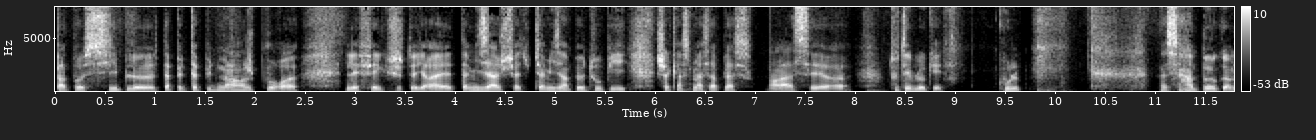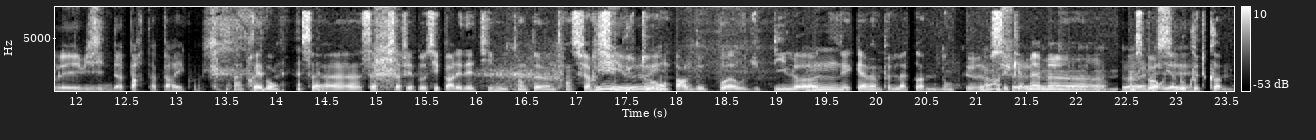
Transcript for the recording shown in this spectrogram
pas, possible. T'as plus, plus de marge pour euh, l'effet que je te dirais tamisage. Tu tamises un peu tout, puis chacun se met à sa place. Là, c'est euh, tout est bloqué. Cool. C'est un peu comme les visites d'appart à Paris, quoi. Après, bon, ça, ça, ça fait aussi parler des teams. Quand un transfert Oui, c'est oui, plutôt, oui. on parle de toi ou du pilote, Mhm. c'est quand même un peu de la com. Donc, euh, c'est quand même un, euh, un ouais, sport où il y a beaucoup de com.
